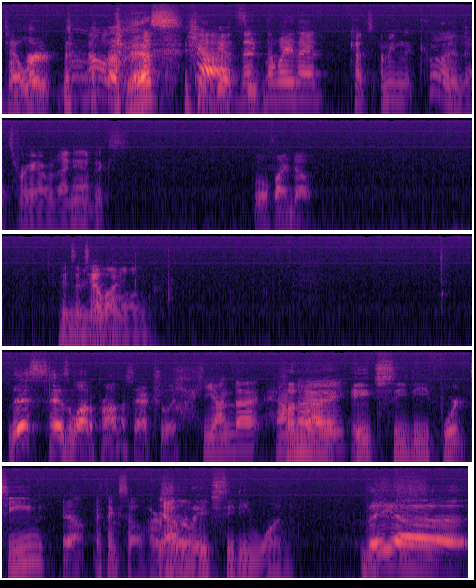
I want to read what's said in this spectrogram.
Tail bumper- No, This? yeah, can't the, see the much. way that cuts. I mean, clearly that's for aerodynamics. We'll find out. It's a Moving taillight. along. This has a lot of promise, actually. Hyundai, Hyundai Hyundai. HCD 14. Yeah. I think so. I yeah, remember the HCD 1. They uh,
